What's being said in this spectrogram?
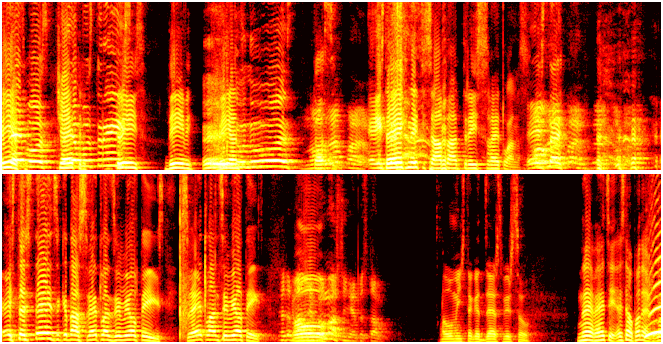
pieci, četri, nebūs trīs. trīs, divi, Tu viens. Tas iespējams. es te, Tehniski sapēt trīs Svetlanas. es te, es te teicu, ka tās Svetlāns ir viltīgas. Svetlāns ir viltīgs. Bet tu pasaki, domās viņiem pēc tam. Un viņš tagad dzers virsū. Nē, vecī, es tev pateikšu,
